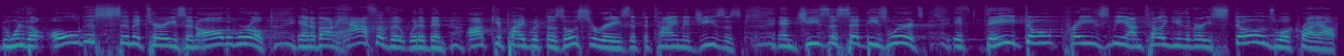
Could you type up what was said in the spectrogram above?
one of the oldest cemeteries in all the world, and about half of it would have been occupied with those ossuaries at the time of Jesus. And Jesus said these words If they don't praise me, I'm telling you, the very stones will cry out.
